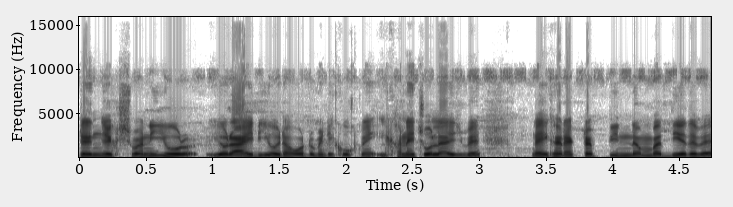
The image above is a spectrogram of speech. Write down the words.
ট্রানজ্যাকশন ইওর ইওর আইডি ওটা অটোমেটিক ওখানে, এখানে চলে আসবে। এখানে একটা পিন নাম্বার দিয়ে দেবে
